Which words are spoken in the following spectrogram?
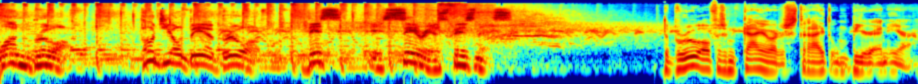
one brew off. Pod your beer brew off. This is serious business. De Brew-Off is een keiharde strijd om bier en eer.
